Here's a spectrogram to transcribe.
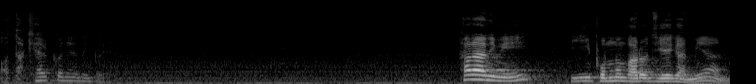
어떻게 할 거냐는 거예요. 하나님이 이 본문 바로 뒤에 가면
